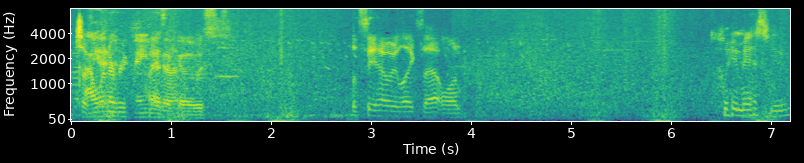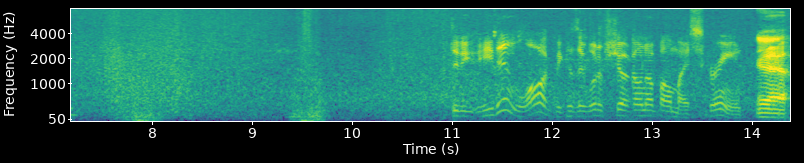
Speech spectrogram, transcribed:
It's I okay. want to remain I as a ghost. Let's see how he likes that one. We miss you. Did he? He didn't log because it would have shown up on my screen. Yeah.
